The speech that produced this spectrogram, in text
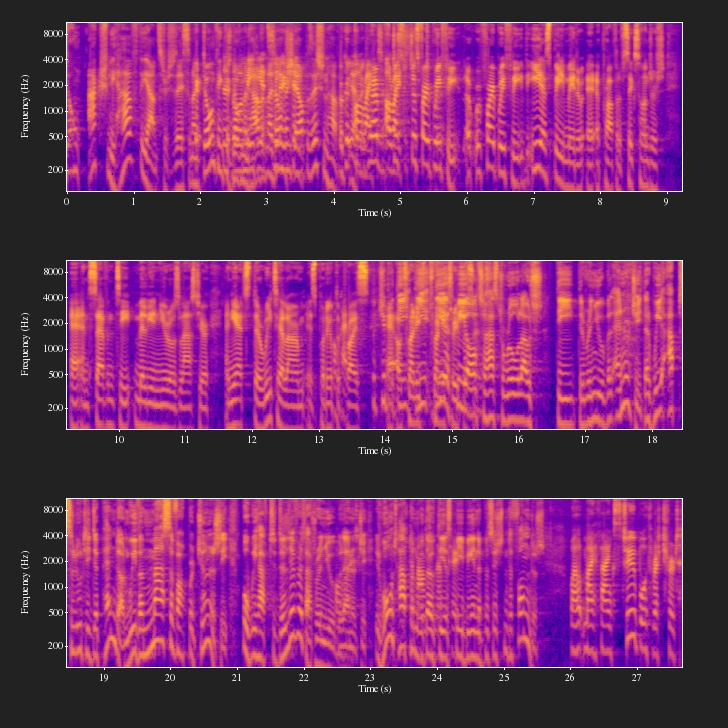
don't actually have the answer to this, and I don't think There's the no government have it, and I don't think the opposition have it. Okay, Yeah. can I have- just, Just very briefly, uh, very briefly, the ESB made a, a profit of 670 million euros last year, and yet the retail arm is putting up the price But you- uh, of the, 20, the, 23%. the ESB also has to roll out the, the renewable energy that we absolutely depend on. We have a massive opportunity, but we have to deliver that renewable right. energy. It won't happen without the ESB too. being in a position to fund it. Well, my thanks to both Richard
